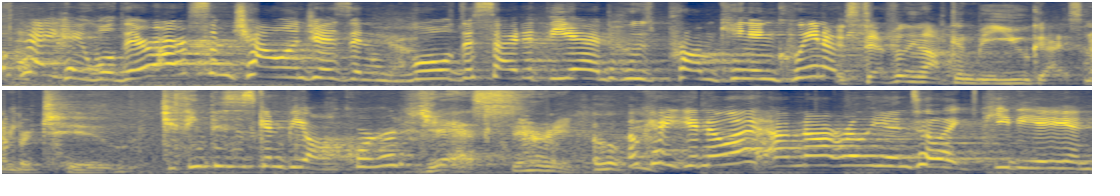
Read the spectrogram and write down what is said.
okay. Okay, well, there are some challenges, and we'll decide at the end who's prom king and queen. It's definitely not gonna be you guys, number two. Do you think this is gonna be awkward? Yes. Very. Okay, you know what? I'm not really into like PDA and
